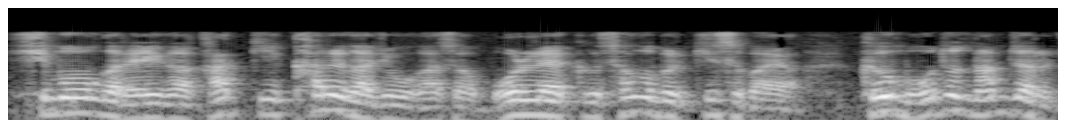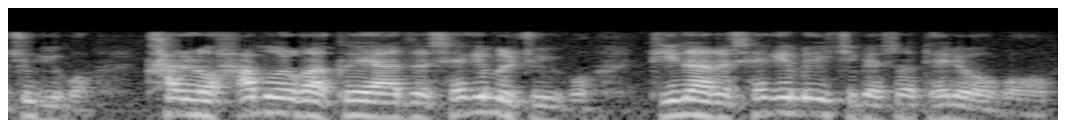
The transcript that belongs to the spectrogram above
시몬과 레이가 각기 칼을 가지고 가서 몰래 그 성읍을 기습하여 그 모든 남자를 죽이고 칼로 하몰과 그의 아들 세겜을 죽이고 디나를 세겜의 집에서 데려오고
